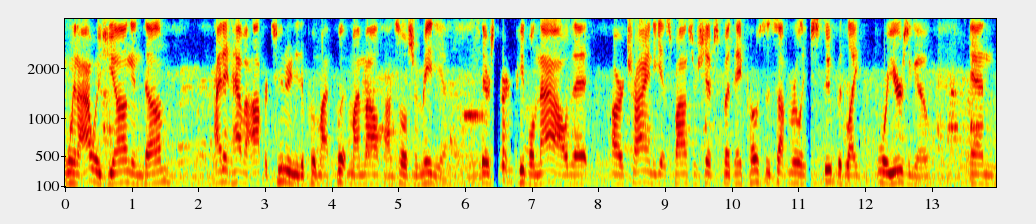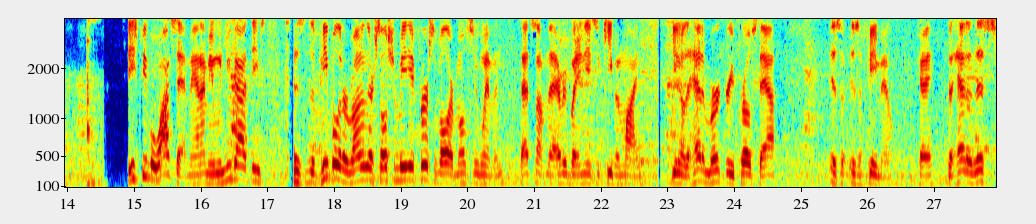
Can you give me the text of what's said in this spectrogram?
when I was young and dumb, I didn't have an opportunity to put my foot in my mouth on social media. There's certain people now that are trying to get sponsorships, but they posted something really stupid like four years ago, and these people watch that, man. I mean, when you got these, because the people that are running their social media, first of all, are mostly women. That's something that everybody needs to keep in mind. you know, the head of Mercury Pro Staff is a, is a female. Okay, the head of this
